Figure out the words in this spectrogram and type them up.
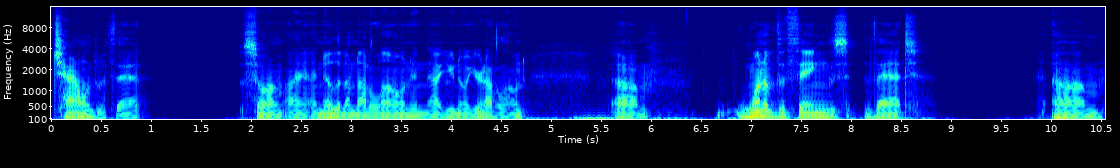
challenge with that. So I'm, I, know that I'm not alone, and now you know you're not alone. Um, one of the things that um,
